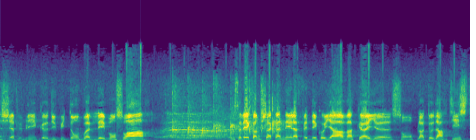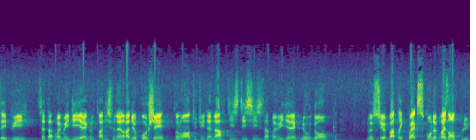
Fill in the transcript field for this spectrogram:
Bien, cher public du Piton Bois de Lait, bonsoir. Vous savez, comme chaque année, la fête des Coyaves accueille euh, son plateau d'artistes. Et puis, cet après-midi, avec le traditionnel Radio Crochet, nous allons avoir tout de suite un artiste ici cet après-midi avec nous. Donc, monsieur Patrick Wex, qu'on ne présente plus.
